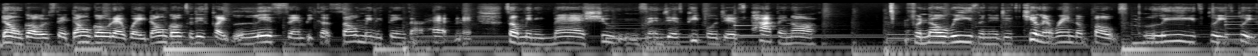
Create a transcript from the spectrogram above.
don't go. If they don't go that way, don't go to this place. Listen, because so many things are happening. So many mass shootings and just people just popping off for no reason and just killing random folks. Please, please, please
